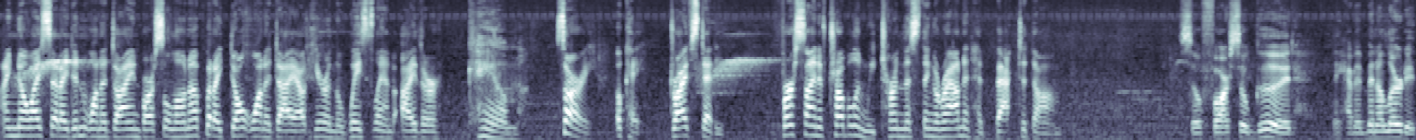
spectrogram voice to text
I know I said I didn't want to die in Barcelona, but I don't want to die out here in the wasteland either. Cam, Sorry. Okay, drive steady. First sign of trouble and we turn this thing around and head back to Dom. so far so good. They haven't been alerted.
